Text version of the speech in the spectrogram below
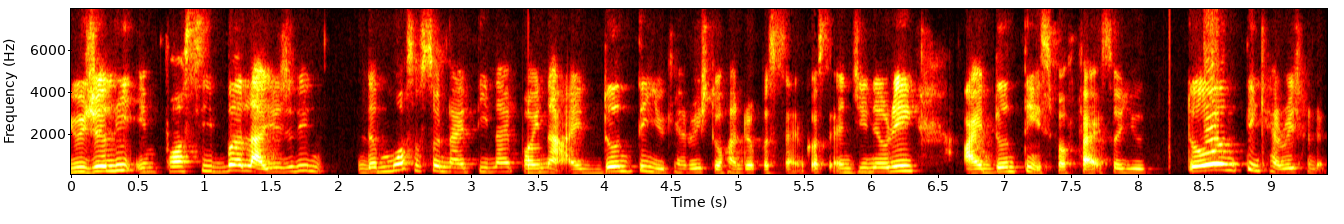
usually impossible lah. Usually the most also 99.9. I don't think you can reach to 100% because engineering, I don't think it's perfect. So you don't think can reach 100%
